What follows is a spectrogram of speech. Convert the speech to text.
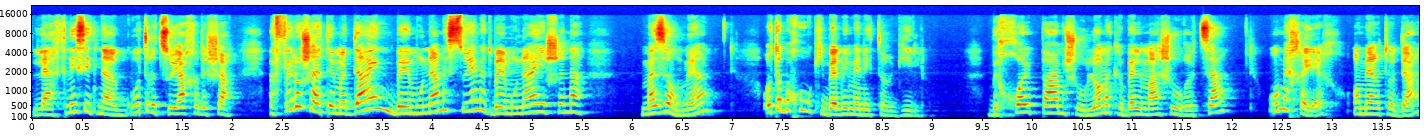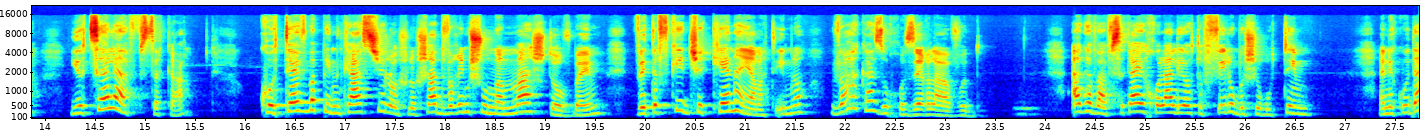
להכניס התנהגות רצויה חדשה, אפילו שאתם עדיין באמונה מסוימת, באמונה הישנה. מה זה אומר? אותו בחור קיבל ממני תרגיל. בכל פעם שהוא לא מקבל מה שהוא רצה, הוא מחייך, אומר תודה, יוצא להפסקה, כותב בפנקס שלו שלושה דברים שהוא ממש טוב בהם, ותפקיד שכן היה מתאים לו, ורק אז הוא חוזר לעבוד. אגב, ההפסקה יכולה להיות אפילו בשירותים. הנקודה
